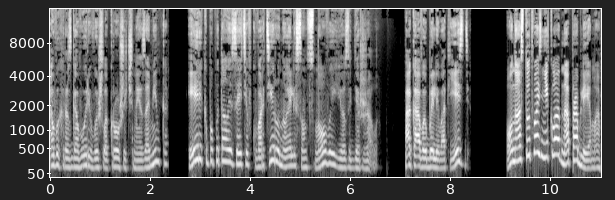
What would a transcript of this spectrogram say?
А в их разговоре вышла крошечная заминка, Эрика попыталась зайти в квартиру, но Элисон снова ее задержала. Пока вы были в отъезде, у нас тут возникла одна проблема.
